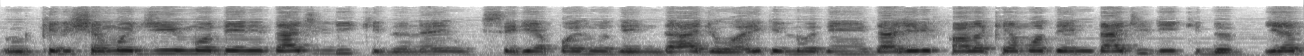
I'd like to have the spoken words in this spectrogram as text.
o que ele chama de modernidade líquida, né? O que seria pós-modernidade ou a hipermodernidade, ele fala que é a modernidade líquida. E a,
